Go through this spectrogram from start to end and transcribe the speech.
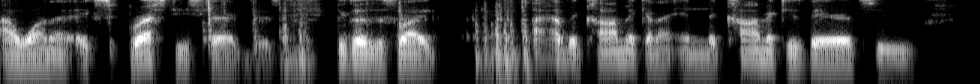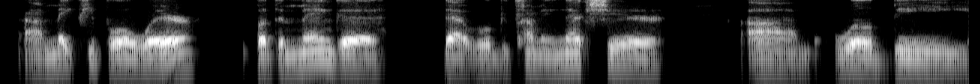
i want to express these characters because it's like i have the comic and, I, and the comic is there to uh, make people aware but the manga that will be coming next year um, will be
